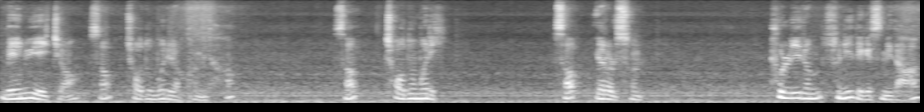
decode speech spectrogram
맨 위에 있죠. 그래서 초두머리라고 합니다. 그래서 초두머리. 그래서 열흘순. 풀리름 순이 되겠습니다.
